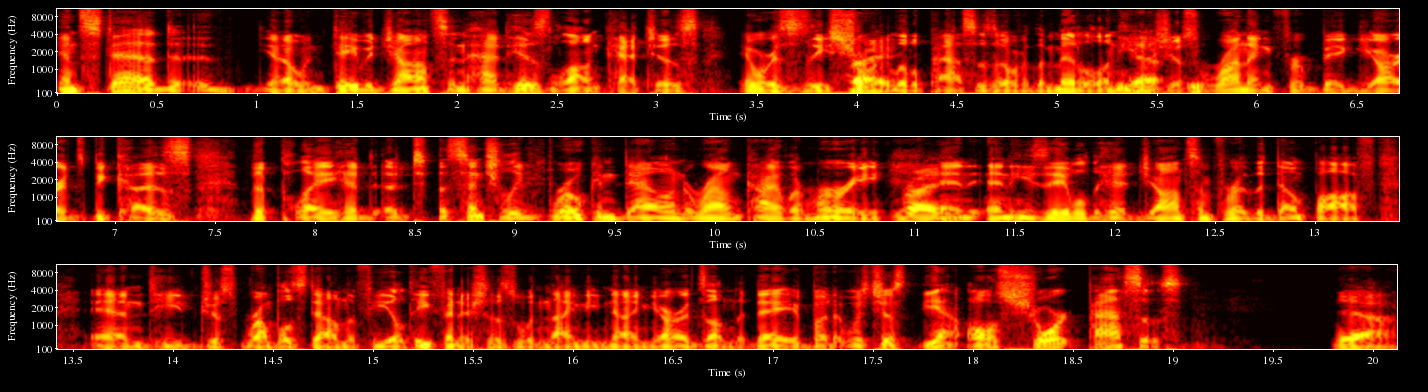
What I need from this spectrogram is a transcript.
instead, you know, when David Johnson had his long catches, it was these short Right. little passes over the middle, and he Yeah. was just running for big yards because the play had uh, essentially broken down around Kyler Murray, Right. and and he's able to hit Johnson for the dump off, and he just rumbles down the field. He finishes with 99 yards on the day, but it was just yeah, all short passes. Yeah.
